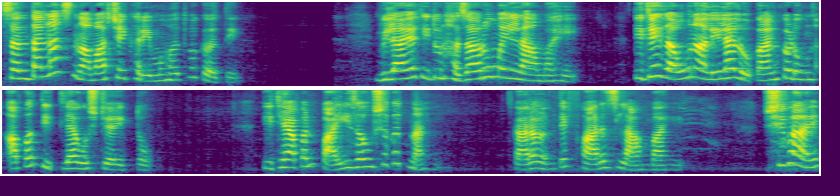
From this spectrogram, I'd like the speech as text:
संतांनाच नामाचे खरे महत्त्व कळते. विलायत इथून हजारो मैल लांब आहे. तिथे जाऊन आलेल्या लोकांकडून आपण तिथल्या गोष्टी ऐकतो. तिथे आपण पायी जाऊ शकत नाही. कारण ते फारच लांब आहे. शिवाय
